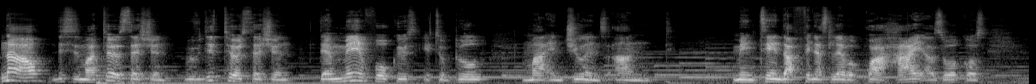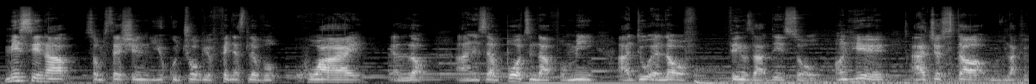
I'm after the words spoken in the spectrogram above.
Now, this is my third session. With this third session, the main focus is to build my endurance and maintain that fitness level quite high as well because missing out some session you could drop your fitness level quite a lot and it's important that for me I do a lot of things like this. So on here, I just start with like a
